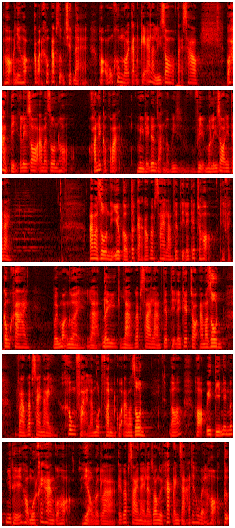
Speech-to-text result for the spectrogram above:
họ nhưng họ, các bạn không áp dụng triệt để. Họ cũng không nói cặn kẽ là lý do tại sao. Có hàng tỷ cái lý do Amazon họ khóa nick của các bạn. Mình lấy đơn giản một vì một lý do như thế này. Amazon thì yêu cầu tất cả các website làm tiếp thị liên kết cho họ thì phải công khai với mọi người là đây là website làm tiếp thị liên kết cho Amazon và website này không phải là một phần của Amazon. Đó, họ uy tín đến mức như thế, họ muốn khách hàng của họ hiểu được là cái website này là do người khác đánh giá chứ không phải là họ tự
